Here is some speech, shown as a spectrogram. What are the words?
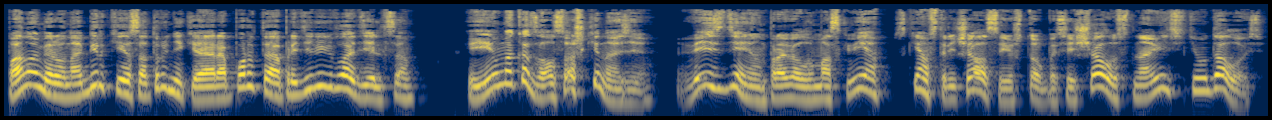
По номеру на бирке сотрудники аэропорта определили владельца. И им оказался Ашкенази. Весь день он провел в Москве, с кем встречался и что посещал, установить не удалось.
